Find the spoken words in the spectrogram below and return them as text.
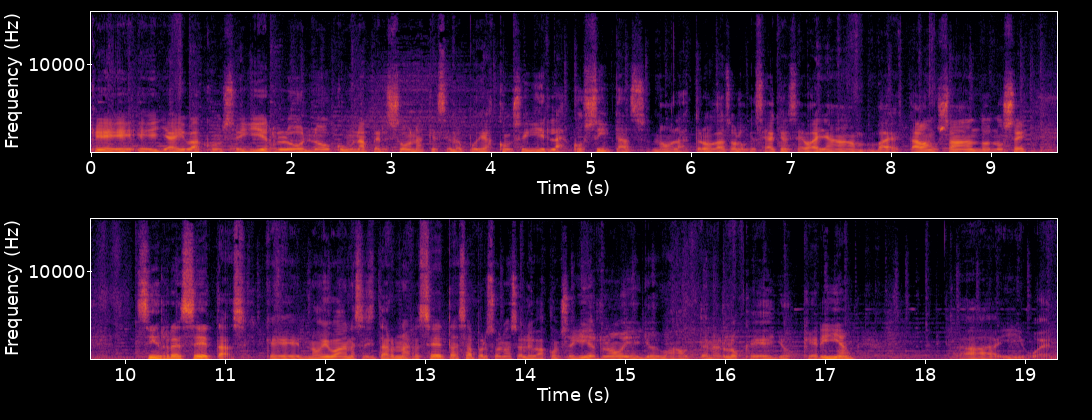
que ella iba a conseguirlo no con una persona que se lo podías conseguir las cositas, no las drogas o lo que sea que se vayan, estaban usando, no sé, sin recetas, que no iba a necesitar una receta, esa persona se lo iba a conseguir, ¿no? Y ellos iban a obtener lo que ellos querían. Ah, y bueno,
